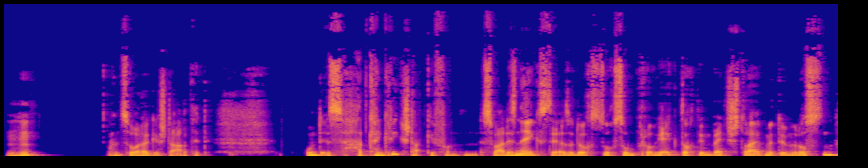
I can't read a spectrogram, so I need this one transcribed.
Mhm. Und so hat er gestartet. Und es hat kein Krieg stattgefunden. Es war das nächste. Also durch, durch so ein Projekt, durch den Wettstreit mit den Russen,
